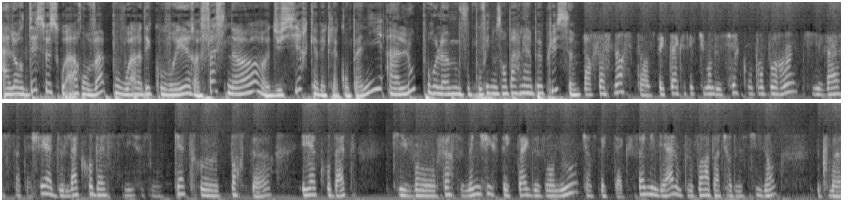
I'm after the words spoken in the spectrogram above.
Alors dès ce soir, on va pouvoir découvrir Face Nord du cirque avec la compagnie Un loup pour l'homme. Vous pouvez nous en parler un peu plus Alors Face Nord, c'est un spectacle effectivement de cirque contemporain qui va s'attacher à de l'acrobatie. Ce sont quatre euh, porteurs et acrobates qui vont faire ce magnifique spectacle devant nous, qui est un spectacle familial. On peut le voir à partir de 6 ans. Pour ma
